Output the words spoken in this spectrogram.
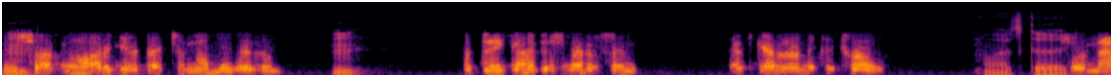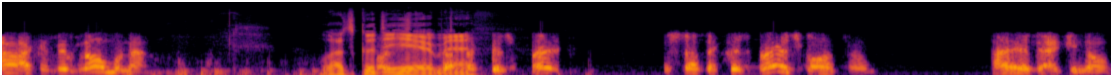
It'll Mm. shock me how to get it back to normal rhythm. Mm. But thank God this medicine has got it under control. Well, that's good. So now I can live normal now. Well, that's good to hear, the man. Stuff that Chris Byrd, the stuff that Chris Byrd's going through, I heard that, you know,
